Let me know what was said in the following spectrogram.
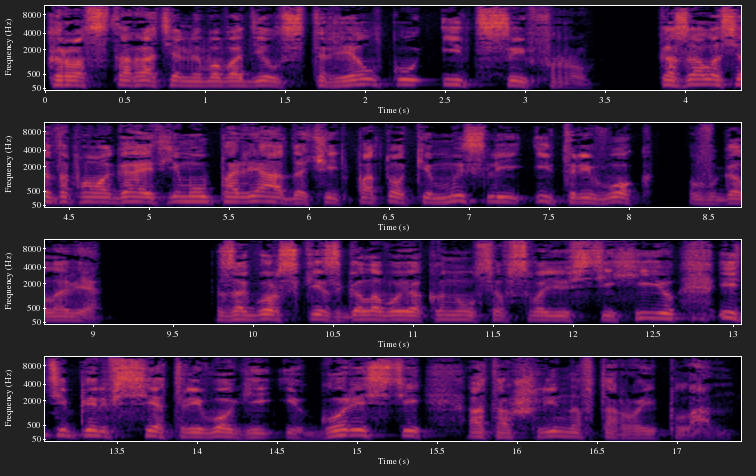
Крот старательно выводил стрелку и цифру. Казалось, это помогает ему упорядочить потоки мыслей и тревог в голове. Загорский с головой окунулся в свою стихию, и теперь все тревоги и горести отошли на второй план.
